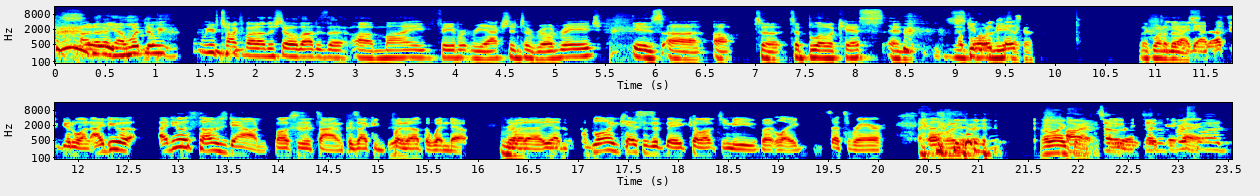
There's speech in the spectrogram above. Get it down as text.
I know, Yeah, yeah, you- what we we've talked about on the show a lot is that uh, my favorite reaction to road rage is uh, uh, to to blow a kiss and just give one of these kiss? like a like one of yeah, those. yeah, that's a good one. I do. A, I do a thumbs down most of the time because I can put it out the window. Right. But uh, yeah, the, the blowing kisses if they come up to me, but like that's rare. I like All that. right, so, Anyways, so the first all one,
